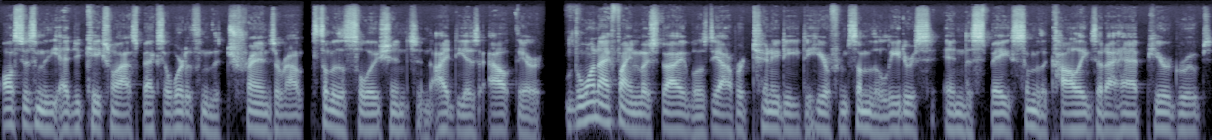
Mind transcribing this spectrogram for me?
also some of the educational aspects of what are some of the trends around some of the solutions and ideas out there. The one I find most valuable is the opportunity to hear from some of the leaders in the space, some of the colleagues that I have, peer groups,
